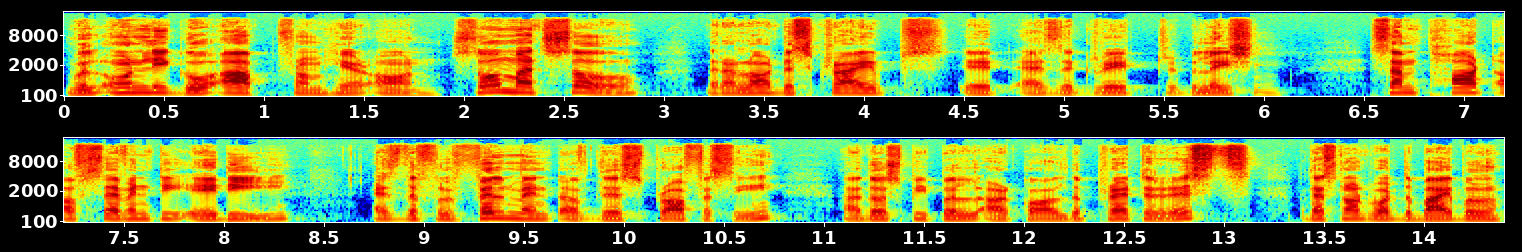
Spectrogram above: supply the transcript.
will only go up from here on. So much so that our Lord describes it as a great tribulation. Some thought of 70 AD as the fulfillment of this prophecy. Uh, those people are called the preterists, but that's not what the Bible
